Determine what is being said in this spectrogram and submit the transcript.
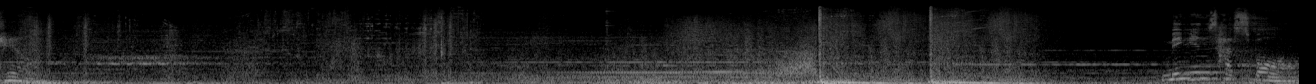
Kill. Minions have spawned.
